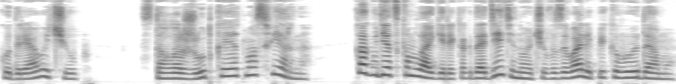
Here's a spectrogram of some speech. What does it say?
кудрявый чуб. Стало жутко и атмосферно, как в детском лагере, когда дети ночью вызывали пиковую даму.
